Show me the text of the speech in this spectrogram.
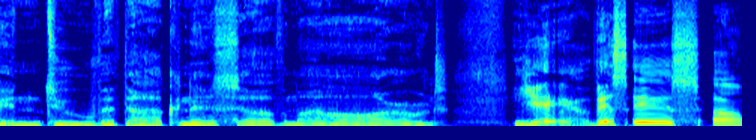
into the darkness of my heart. Yeah, this is uh,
